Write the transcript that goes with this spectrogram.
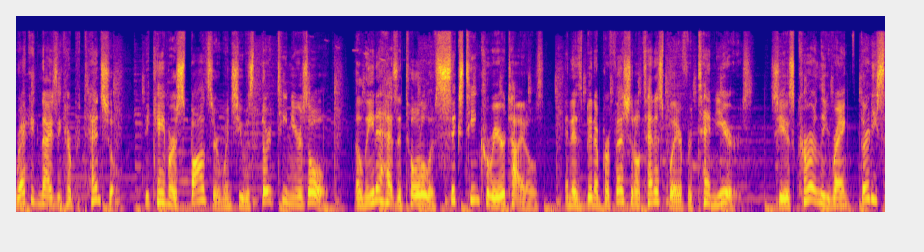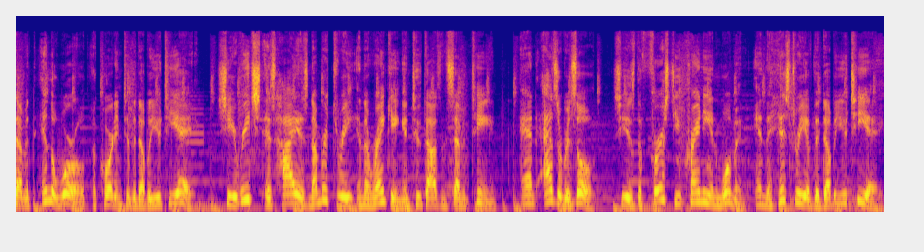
recognizing her potential, became her sponsor when she was 13 years old. Elina has a total of 16 career titles and has been a professional tennis player for 10 years. She is currently ranked 37th in the world according to the WTA. She reached as high as number 3 in the ranking in 2017, and as a result, she is the first Ukrainian woman in the history of the WTA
